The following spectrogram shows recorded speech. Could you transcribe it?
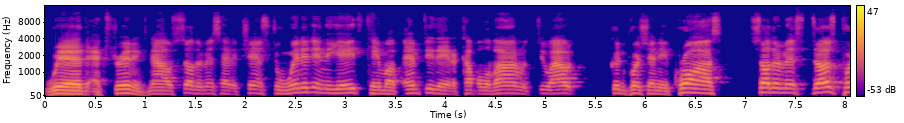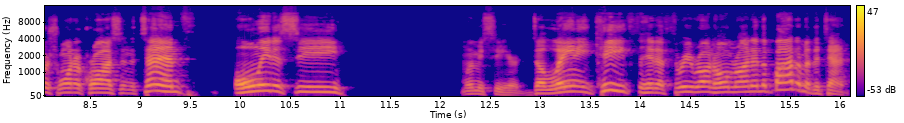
with extra innings. Now, Southern Miss had a chance to win it in the eighth, came up empty. They had a couple of on with two out, couldn't push any across. Southern Miss does push one across in the 10th, only to see let me see here. Delaney Keith hit a three run home run in the bottom of the 10th.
